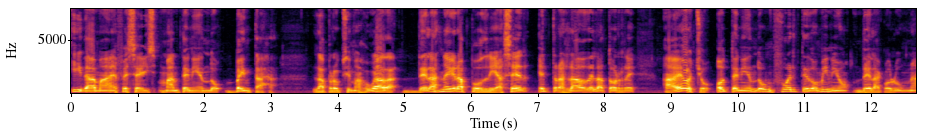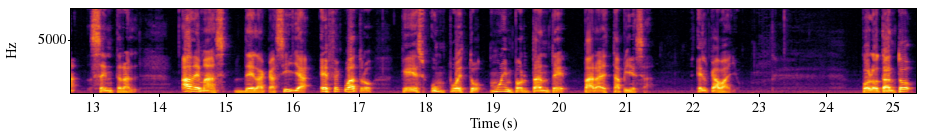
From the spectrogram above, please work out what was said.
y dama F6 manteniendo ventaja. La próxima jugada de las negras podría ser el traslado de la torre a E8, obteniendo un fuerte dominio de la columna central. Además de la casilla F4, que es un puesto muy importante para esta pieza, el caballo. Por lo tanto,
